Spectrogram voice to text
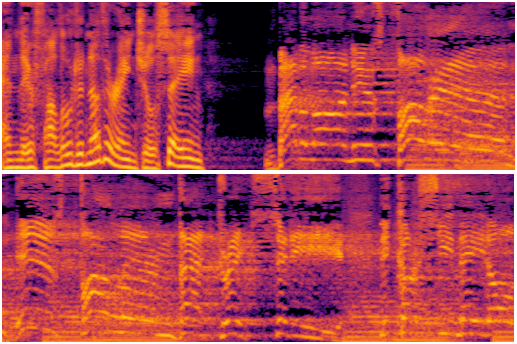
And there followed another angel saying, Babylon is fallen, is fallen, that great city, because she made all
